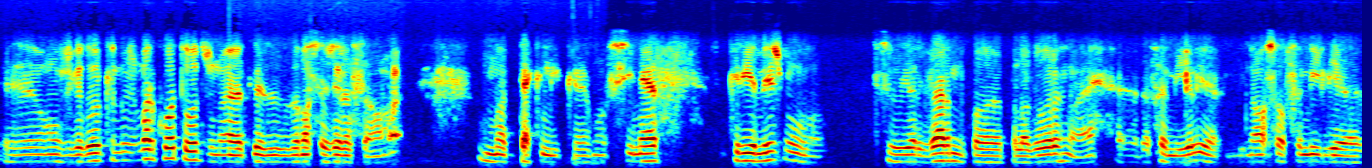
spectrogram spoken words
É um jogador que nos marcou a todos, não é? Da nossa geração. Uma técnica, uma finesse, queria mesmo solidarizar-me pela, pela dor não é? da família, e não só família,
